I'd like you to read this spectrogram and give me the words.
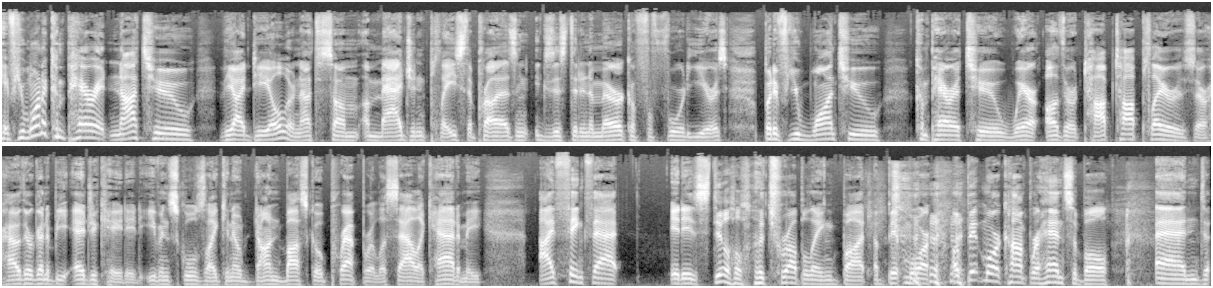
if you want to compare it not to the ideal or not to some imagined place that probably hasn't existed in America for 40 years, but if you want to compare it to where other top top players are how they're going to be educated even schools like you know don bosco prep or lasalle academy i think that it is still troubling but a bit more a bit more comprehensible and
